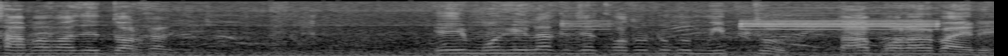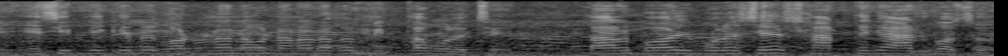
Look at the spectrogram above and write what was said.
চাপাবাজির দরকার কি? এই মহিলাকে যে কতটুকু মিথ্য, তা বলার বাইরে। অ্যাসিড নিক্ষেপের ঘটনা ও নানা রকম মিথ্যা বলেছে। তার বয়স বলেছে ষাট থেকে আট বছর।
